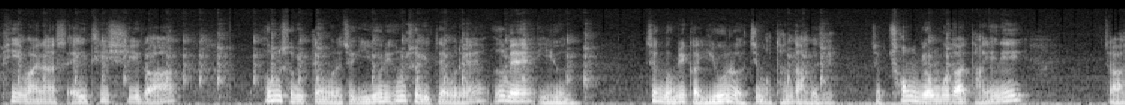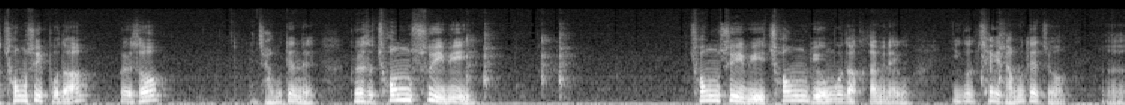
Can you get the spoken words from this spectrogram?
P-ATC가 음수기 때문에 즉 이윤이 음수기 때문에 음의 이윤 즉 뭡니까? 이윤을 얻지 못한다 그지? 즉 총비용보다 당연히 자 총수입보다. 그래서 잘못됐네. 그래서 총수입이 총수입이 총비용보다 크다면 이거 이거 책이 잘못됐죠? 어.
